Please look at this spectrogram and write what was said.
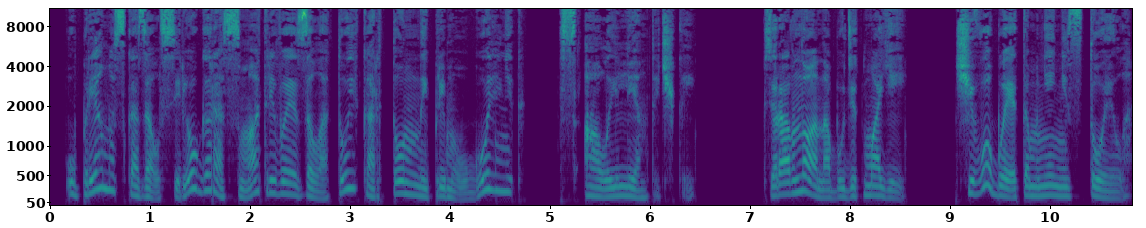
— упрямо сказал Серега, рассматривая золотой картонный прямоугольник с алой ленточкой. «Все равно она будет моей, чего бы это мне ни стоило».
